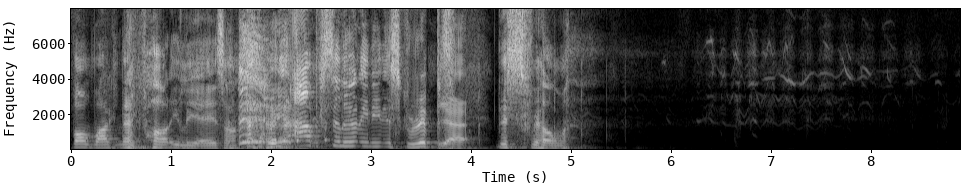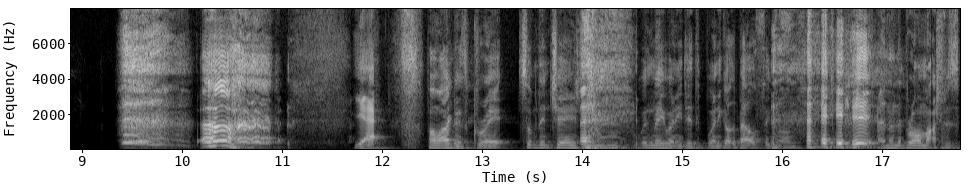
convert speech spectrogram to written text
Von Wagner party liaison. we absolutely need to script Yeah. this film. Yeah, Von Wagner's great. Something changed with me when he did when he got the belt thing wrong. and then the brawl match was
